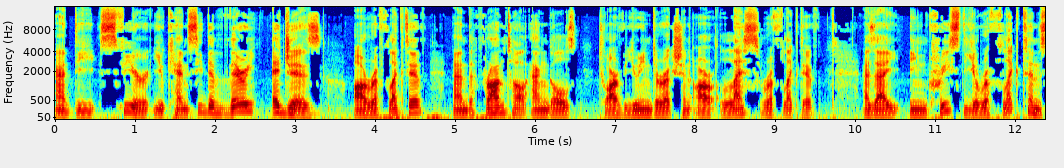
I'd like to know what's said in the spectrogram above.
at the sphere, you can see the very edges are reflective and the frontal angles to our viewing direction are less reflective. As I increase the reflectance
